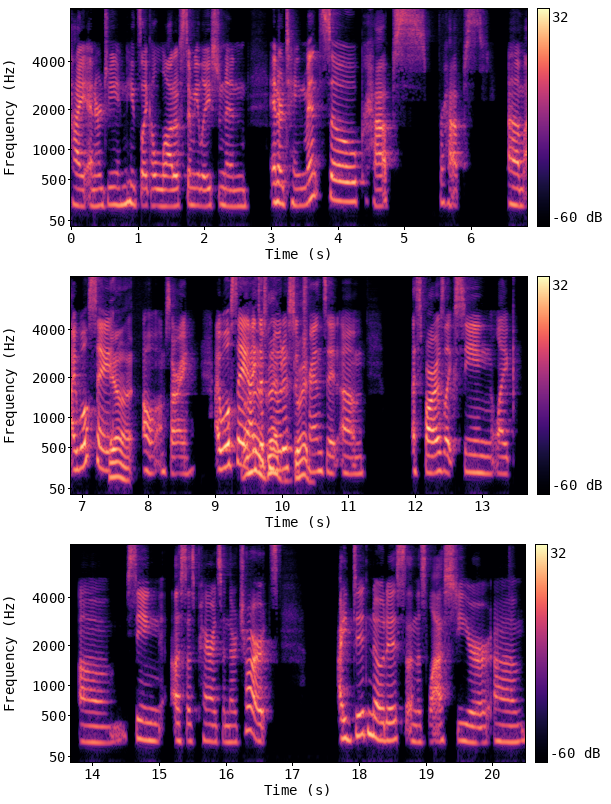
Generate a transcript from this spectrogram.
high energy and needs like a lot of stimulation and entertainment so perhaps perhaps um i will say Yeah, oh i'm sorry i will say Oh, i just ahead, noticed a transit um as far as like seeing like um seeing us as parents in their charts i did notice in this last year um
